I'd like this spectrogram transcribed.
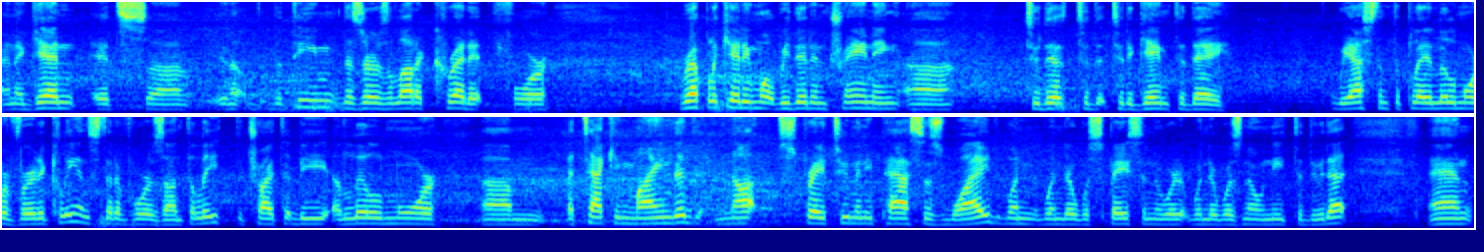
And again, it's uh, you know the team deserves a lot of credit for replicating what we did in training uh, to, the, to, the, to the game today. We asked them to play a little more vertically instead of horizontally, to try to be a little more um, attacking minded, not spray too many passes wide when, when there was space and there were, when there was no need to do that. And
